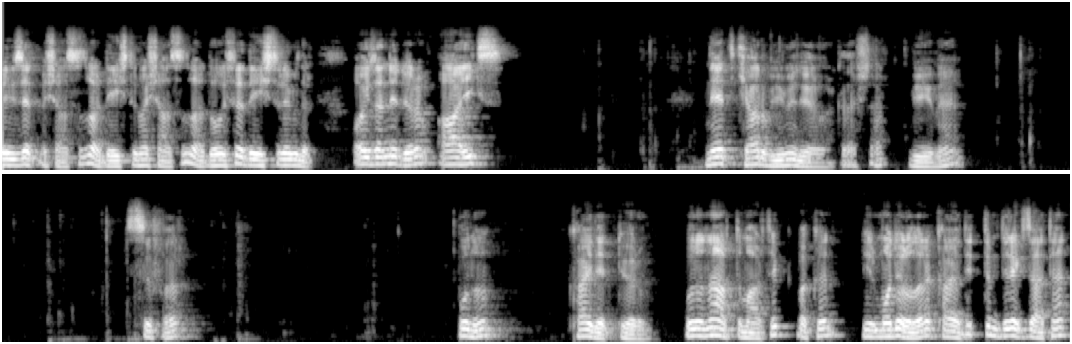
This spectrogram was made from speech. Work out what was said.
Revize etme şansınız var. Değiştirme şansınız var. Dolayısıyla değiştirebilir. O yüzden ne diyorum? AX Net kar büyüme diyorum arkadaşlar. Büyüme 0 bunu kaydet diyorum. Bunu ne yaptım artık? Bakın bir model olarak kaydettim. Direkt zaten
